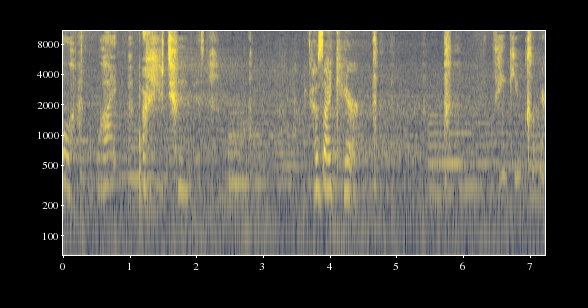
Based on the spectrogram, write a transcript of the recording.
Oh, why are you doing this? Because I care. Thank you, Claire.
